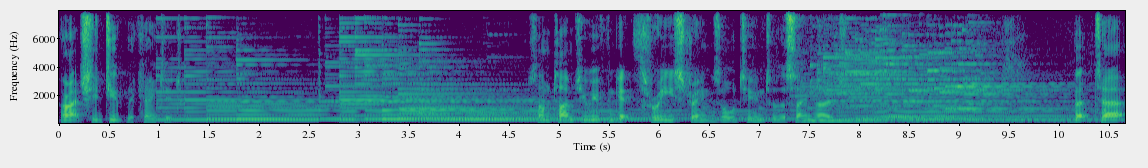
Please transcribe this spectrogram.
are actually duplicated. Sometimes you even get three strings all tuned to the same note. But uh,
